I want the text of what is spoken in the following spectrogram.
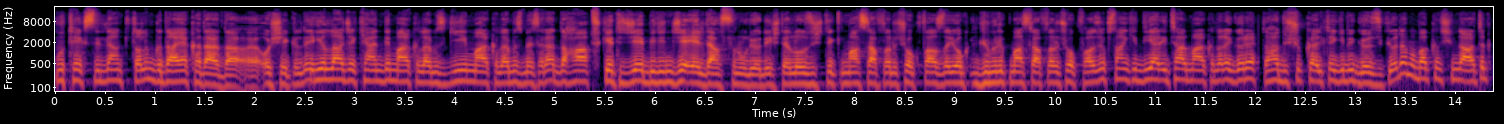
Bu tekstilden tutalım gıdaya kadar da e, o şekilde. Yıllarca kendi markalarımız, giyim markalarımız mesela daha tüketiciye birinci elden sunuluyordu. İşte lojistik masrafları çok fazla yok, gümrük masrafları çok fazla yok. Sanki diğer ithal markalara göre daha düşük kalite gibi gözüküyordu ama bakın şimdi artık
